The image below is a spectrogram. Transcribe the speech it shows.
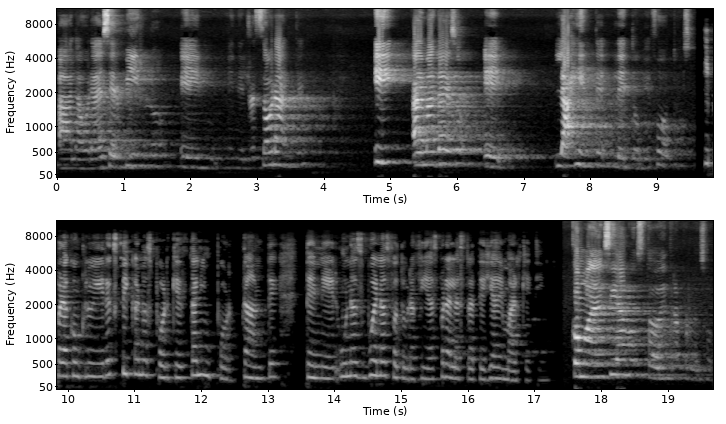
a la hora de servirlo en, el restaurante y además de eso, eh, la gente le tome fotos. Y para concluir, explícanos por qué es tan importante tener unas buenas fotografías para la estrategia de marketing. Como decíamos, todo entra por los ojos.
